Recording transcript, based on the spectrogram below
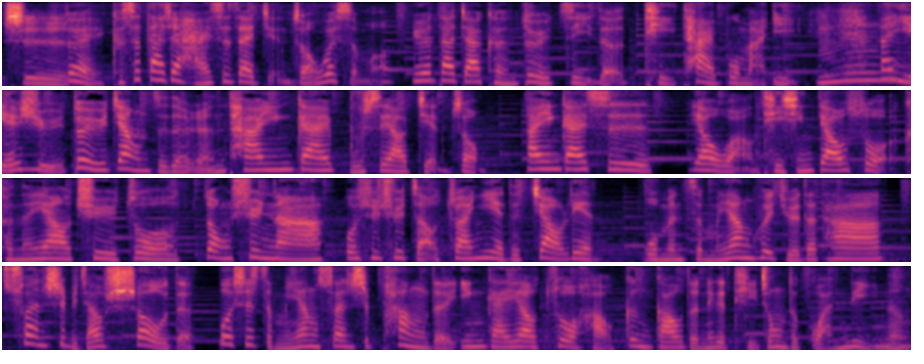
是对，可是大家还是在减重，为什么？因为大家可能对于自己的体态不满意。嗯，那也许对于这样子的人，他应该不是要减重，他应该是。要往体型雕塑，可能要去做重训啊，或是去找专业的教练。我们怎么样会觉得他算是比较瘦的，或是怎么样算是胖的？应该要做好更高的那个体重的管理呢？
